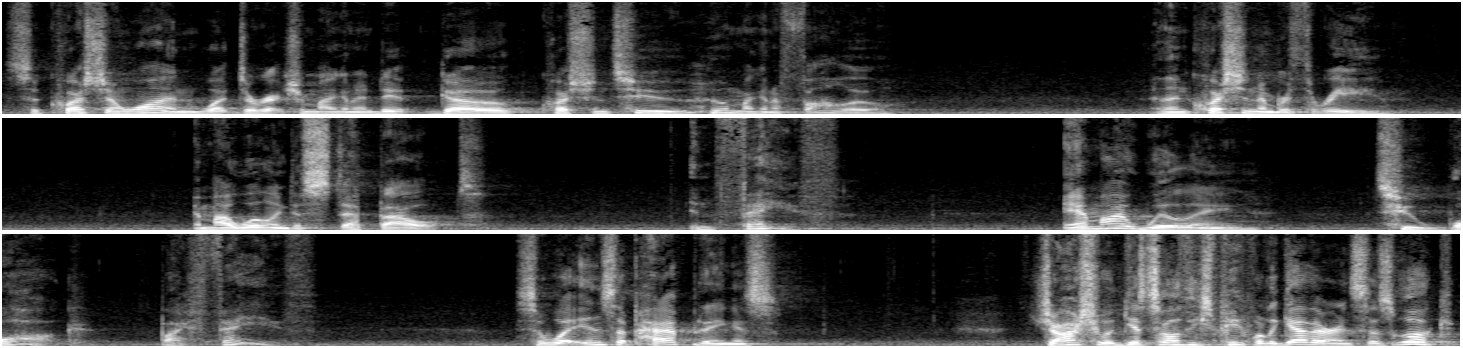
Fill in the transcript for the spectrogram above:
So, question one, what direction am I going to go? Question two, who am I going to follow? And then, question number three, am I willing to step out in faith? Am I willing to walk by faith? So, what ends up happening is Joshua gets all these people together and says, Look,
